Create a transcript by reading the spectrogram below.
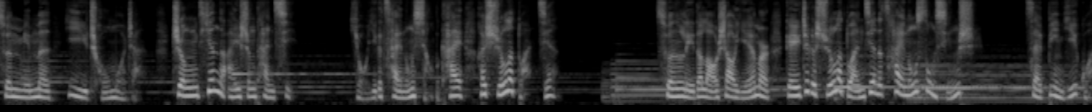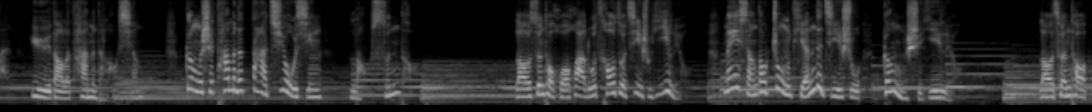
村民们一筹莫展，整天的唉声叹气。有一个菜农想不开，还寻了短见。村里的老少爷们儿给这个寻了短见的菜农送行时，在殡仪馆遇到了他们的老乡，更是他们的大救星老孙头。老孙头火化炉操作技术一流，没想到种田的技术更是一流。老村头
